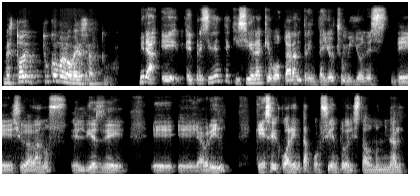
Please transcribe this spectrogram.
me estoy tú cómo lo ves Arturo Mira, eh, el presidente quisiera que votaran 38 millones de ciudadanos el 10 de eh, eh, abril, que es el 40% del Estado nominal,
